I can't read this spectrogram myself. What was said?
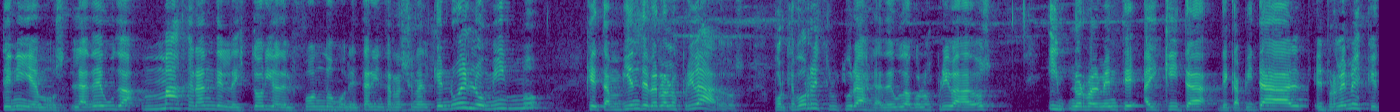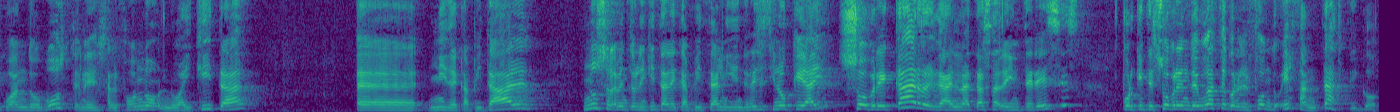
teníamos la deuda más grande en la historia del Fondo Monetario Internacional, que no es lo mismo que también deberlo a los privados, porque vos reestructurás la deuda con los privados y normalmente hay quita de capital. El problema es que cuando vos tenés al fondo no hay quita eh, ni de capital, no solamente no hay quita de capital ni de intereses, sino que hay sobrecarga en la tasa de intereses porque te sobreendeudaste con el fondo. Es fantástico.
